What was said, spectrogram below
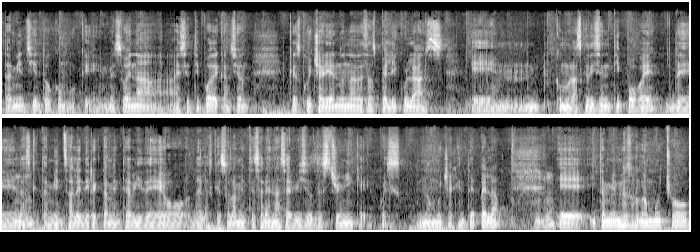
También siento como que me suena a ese tipo de canción que escucharía en una de esas películas em, como las que dicen tipo B, de las que también salen directamente a video, de las que solamente salen a servicios de streaming que pues no mucha gente pela. Eh, y también me sonó mucho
